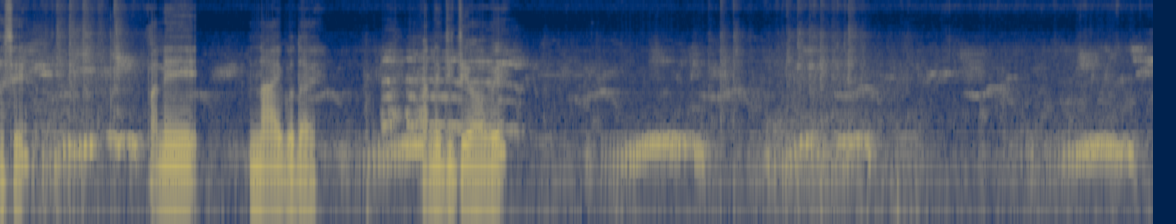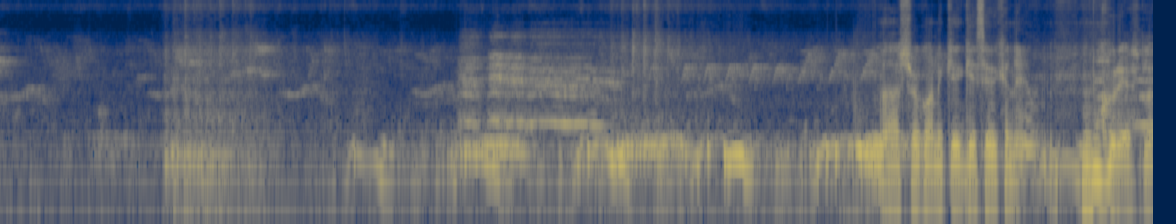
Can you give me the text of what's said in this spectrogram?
আছে। পানি নাই বোধ পানি দিতে হবে। দর্শক অনেকে গেছে ওইখানে ঘুরে আসলো।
